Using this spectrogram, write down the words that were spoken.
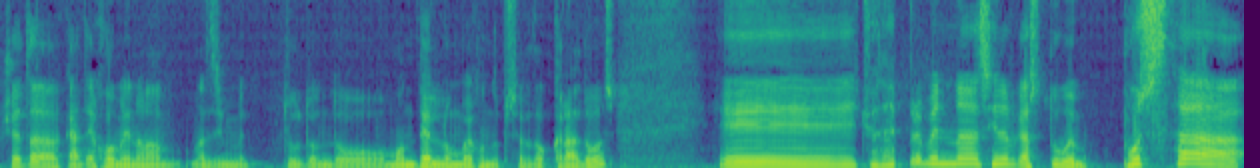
και τα κατεχόμενα μαζί με τούτο το μοντέλο που έχουν το ψευδοκράτος ε, και θα έπρεπε να συνεργαστούμε. Πώς θα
